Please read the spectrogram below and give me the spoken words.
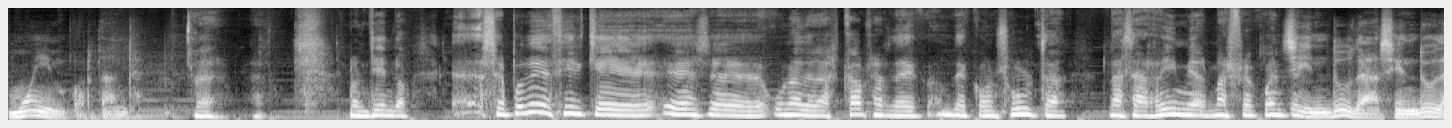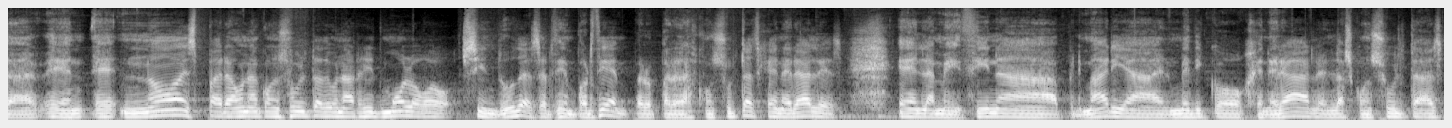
muy importante. Claro, claro. Lo entiendo. ¿Se puede decir que es eh, una de las causas de, consulta las arritmias más frecuentes? Sin duda, sin duda. Eh, no es para una consulta de un arritmólogo, sin duda es el 100%, pero para las consultas generales en la medicina primaria, el médico general, en las consultas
